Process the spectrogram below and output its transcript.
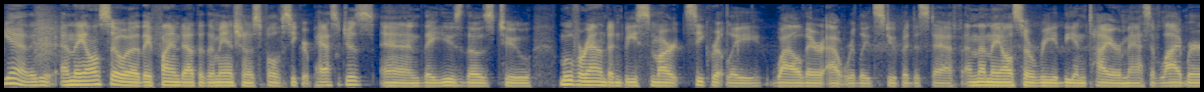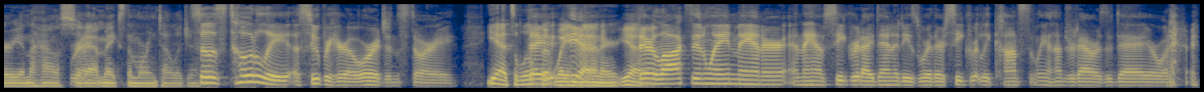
Yeah, they do, and they also uh, they find out that the mansion is full of secret passages, and they use those to move around and be smart secretly while they're outwardly stupid to staff. And then they also read the entire massive library in the house, so Right. that makes them more intelligent. so it's totally a superhero origin story. yeah, it's a little bit Wayne Manor. Yeah, They're locked in Wayne Manor and they have secret identities where they're secretly constantly 100 hours a day or whatever,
